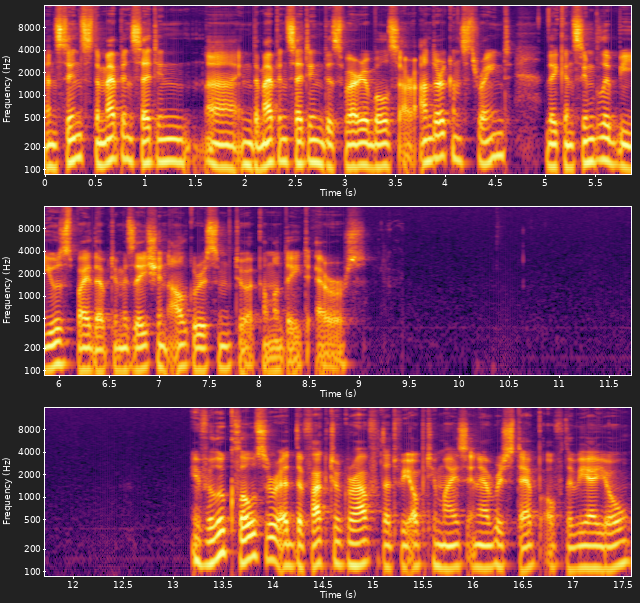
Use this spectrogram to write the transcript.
And since the mapping setting, uh, in the mapping setting these variables are under constraint, they can simply be used by the optimization algorithm to accommodate errors. If we look closer at the factor graph that we optimize in every step of the VIO,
